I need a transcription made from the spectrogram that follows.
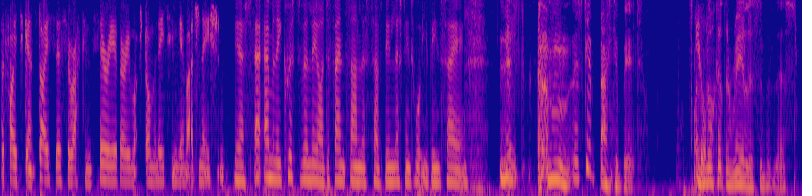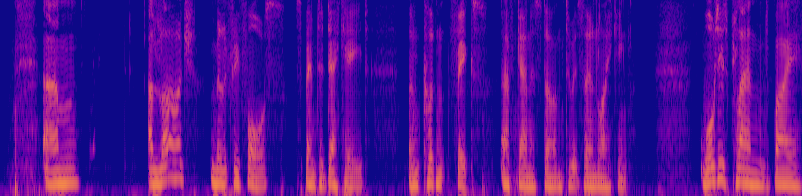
the fight against ISIS, Iraq and Syria, very much dominating the imagination. Yes, Emily Christopher Lee, our defence analyst, has been listening to what you've been saying. Let's let's get back a bit and sure. look at the realism of this. Um, a large military force spent a decade and couldn't fix Afghanistan to its own liking. What is planned by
